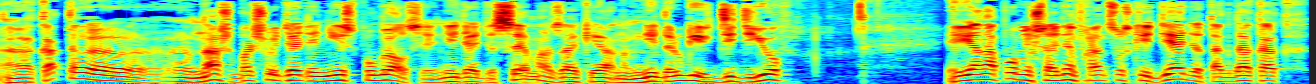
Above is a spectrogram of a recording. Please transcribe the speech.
А как-то э, наш большой дядя не испугался ни дяди Сэма за океаном, ни других дядьев. И я напомню, что один французский дядя тогда как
